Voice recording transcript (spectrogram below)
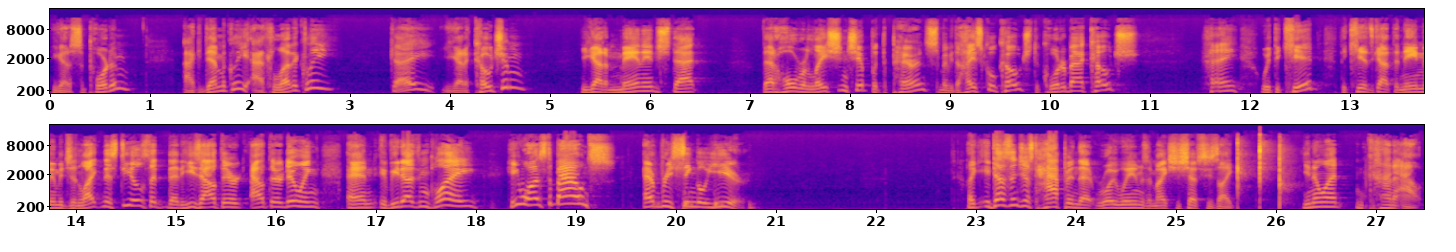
You got to support him academically, athletically. Okay. You got to coach him. You got to manage that that whole relationship with the parents, maybe the high school coach, the quarterback coach, hey, with the kid. The kid's got the name, image, and likeness deals that, that he's out there out there doing. And if he doesn't play, he wants to bounce every single year. Like it doesn't just happen that Roy Williams and Mike Krzyzewski's like, you know what, I'm kind of out.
